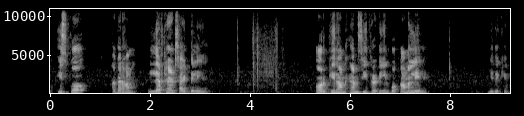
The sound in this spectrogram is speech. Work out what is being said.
तो इसको अगर हम लेफ़्ट हैंड साइड पे ले आए और फिर हम एम सी थर्टीन को कॉमन ले लें, ये देखिए।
